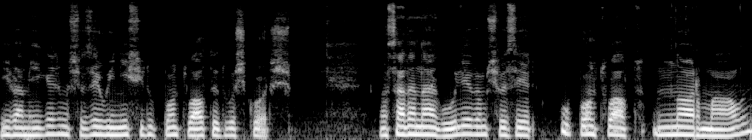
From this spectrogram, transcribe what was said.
Viva amigas, vamos fazer o início do ponto alto a duas cores. Lançada na agulha, vamos fazer o ponto alto normal.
